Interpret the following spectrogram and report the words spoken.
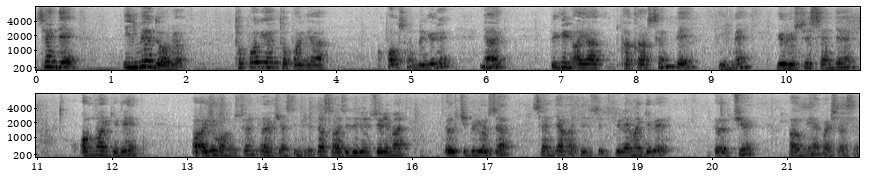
Sen de ilme doğru toparlaya toparlaya o sonunda yürü. Nihayet bir gün ayağa kalkarsın ve ilme yürürsün. Sen de onlar gibi alim olursun, ölçersin. Nasıl Hazreti Süleyman ölçü biliyorsa sen de Hazreti Süleyman gibi ölçü almaya başlarsın.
